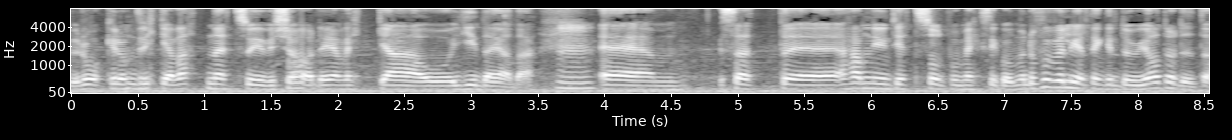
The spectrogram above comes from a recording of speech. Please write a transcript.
råkar de dricka vattnet så är vi körda i en vecka och jidda jadda. Ehm, så att eh, han är ju inte jättesåld på Mexiko men då får väl helt enkelt du och jag dra dit då.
